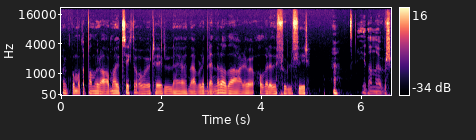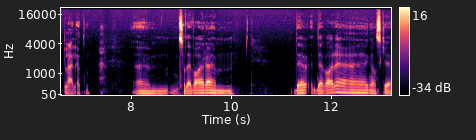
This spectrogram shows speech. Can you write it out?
på en måte panoramautsikt over til uh, der hvor det brenner. Da, da er det jo allerede full fyr Ja. i den øverste leiligheten. Um, så det var um, det, det var eh, en ganske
